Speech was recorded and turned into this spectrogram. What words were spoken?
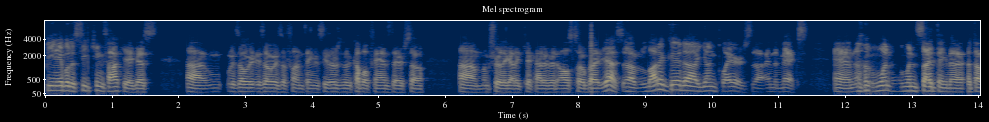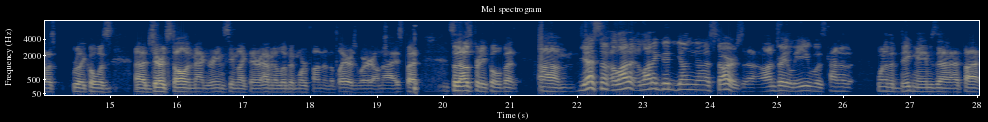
being able to see Kings hockey, I guess, uh, was always is always a fun thing to see. There's a couple of fans there, so um, I'm sure they got a kick out of it also. But yes, a lot of good uh, young players uh, in the mix. And one one side thing that I thought was really cool was uh, Jarret Stoll and Matt Green seemed like they were having a little bit more fun than the players were on the ice. But so that was pretty cool. But um, yeah, so a lot of a lot of good young uh, stars. Uh, Andre Lee was kind of one of the big names that I thought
